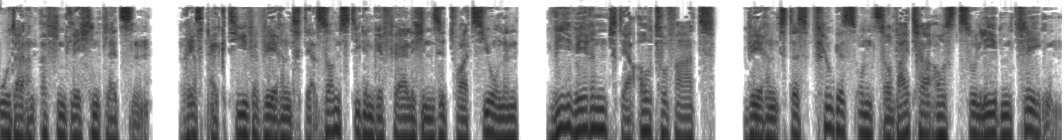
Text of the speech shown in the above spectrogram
oder an öffentlichen Plätzen, respektive während der sonstigen gefährlichen Situationen, wie während der Autofahrt, während des Fluges und so weiter auszuleben pflegen.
